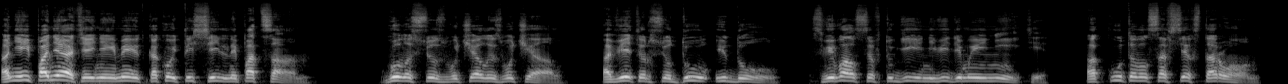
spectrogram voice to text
Они и понятия не имеют, какой ты сильный пацан. Голос все звучал и звучал, а ветер все дул и дул, свивался в тугие невидимые нити, окутывал со всех сторон,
